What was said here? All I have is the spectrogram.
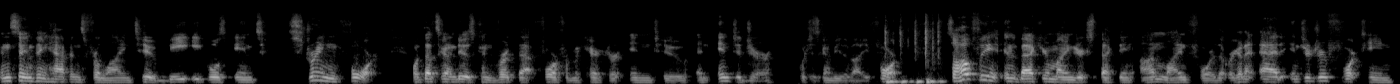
And the same thing happens for line two, b equals int string four. What that's going to do is convert that four from a character into an integer, which is going to be the value four. So hopefully in the back of your mind, you're expecting on line four that we're going to add integer 14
